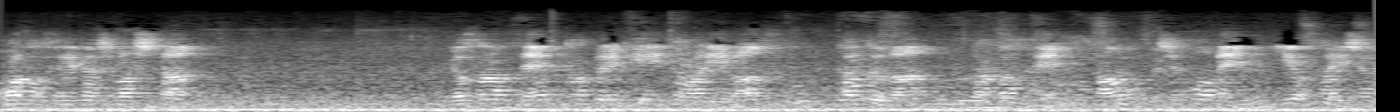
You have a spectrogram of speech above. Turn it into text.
お待たせいたしました。予算線各駅に停まります。各番、高瀬、三口方面、伊予最初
